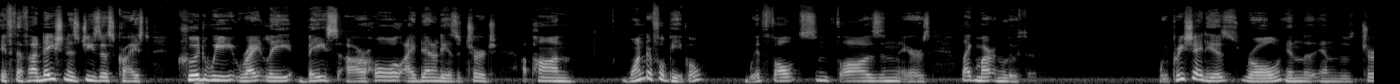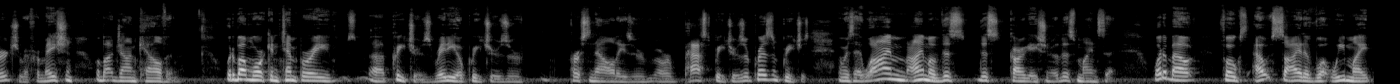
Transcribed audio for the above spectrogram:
If the foundation is Jesus Christ, could we rightly base our whole identity as a church upon wonderful people with faults and flaws and errors like Martin Luther? We appreciate his role in the in the church, Reformation. What about John Calvin? What about more contemporary uh, preachers, radio preachers, or personalities, or, or past preachers, or present preachers? And we say, well, I'm I'm of this this congregation or this mindset. What about folks outside of what we might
